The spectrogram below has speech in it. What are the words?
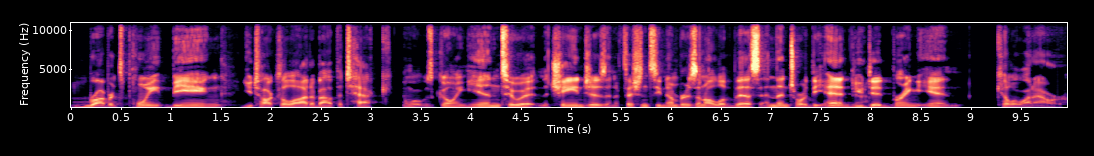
Robert's point being you talked a lot about the tech and what was going into it and the changes and efficiency numbers and all of this. And then toward the end, you did bring in kilowatt hour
